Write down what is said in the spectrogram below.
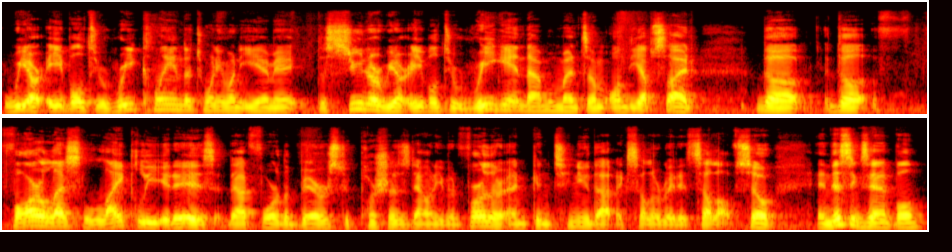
we are able to reclaim the 21 EMA, the sooner we are able to regain that momentum on the upside, the the far less likely it is that for the bears to push us down even further and continue that accelerated sell-off. So in this example,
